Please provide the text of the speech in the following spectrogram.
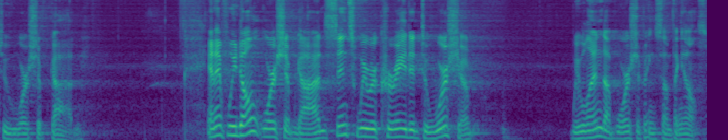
to worship God. And if we don't worship God, since we were created to worship, we will end up worshiping something else.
